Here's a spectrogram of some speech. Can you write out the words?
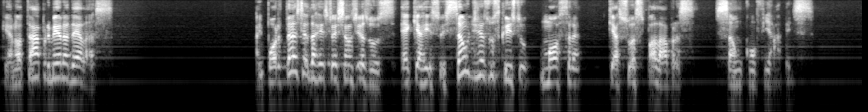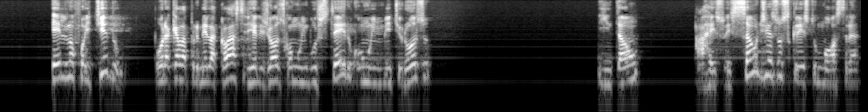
Quer anotar a primeira delas? A importância da ressurreição de Jesus é que a ressurreição de Jesus Cristo mostra que as suas palavras são confiáveis ele não foi tido por aquela primeira classe de religiosos como um embusteiro, como um mentiroso. Então, a ressurreição de Jesus Cristo mostra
